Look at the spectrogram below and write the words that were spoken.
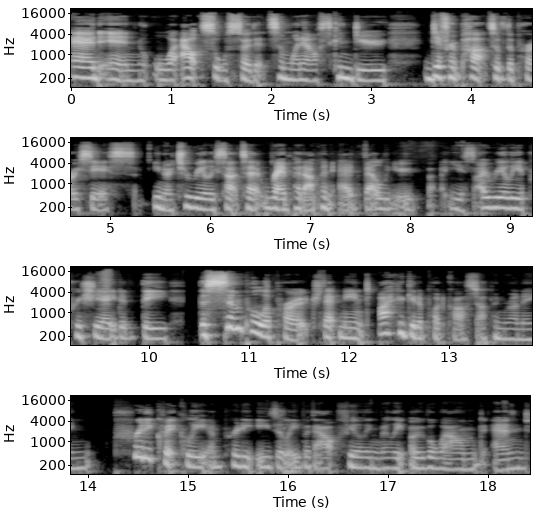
add in or outsource so that someone else can do different parts of the process, you know, to really start to ramp it up and add value. But yes, I really appreciated the the simple approach that meant I could get a podcast up and running pretty quickly and pretty easily without feeling really overwhelmed and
